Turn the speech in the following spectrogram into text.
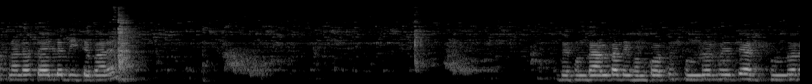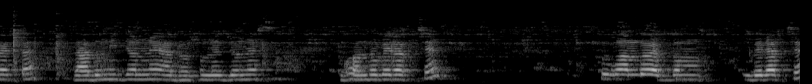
আপনারা চাইলে দিতে পারেন। দেখুন, ডালটা দেখুন, কত সুন্দর হয়েছে আর সুন্দর একটা রাঁধুনির জন্য আর রসুনের জন্য গন্ধ বেরাচ্ছে। সুগন্ধ একদম বেরাচ্ছে।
